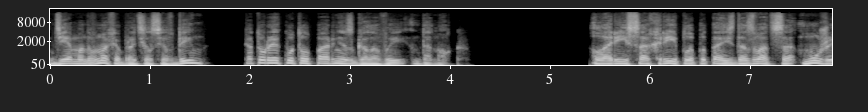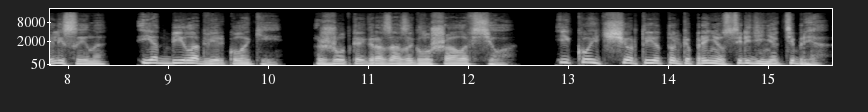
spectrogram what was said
Демон вновь обратился в дым, который окутал парня с головы до ног. Лариса хрипла, пытаясь дозваться мужа или сына, и отбила дверь кулаки. Жуткая гроза заглушала все. И кой черт ее только принес в середине октября.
